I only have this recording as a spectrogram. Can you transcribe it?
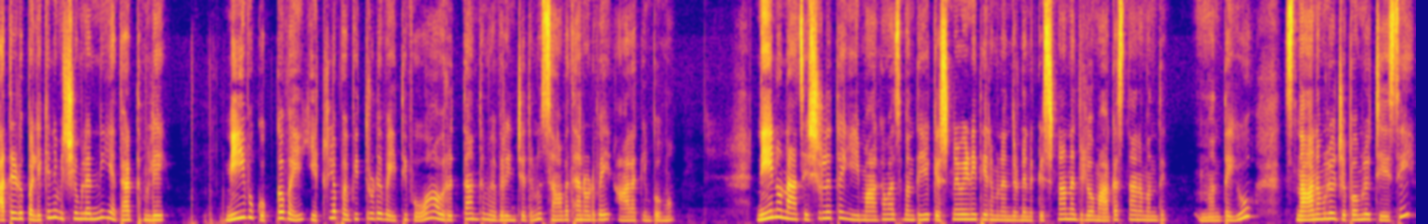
అతడు పలికిన విషయములన్నీ యథార్థములే. నీవు కుక్కవై ఎటుల పవిత్రుడవైతివో ఆ వృత్తాంతం వివరించదును సావధానుడివై ఆలకింపుము. నేను నా శిష్యులతో ఈ మాఘమాసమంతయు కృష్ణవేణి తీరమనందుడిన కృష్ణానదిలో మాఘస్నానమంత మంతయు స్నానములు జపములు చేసి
